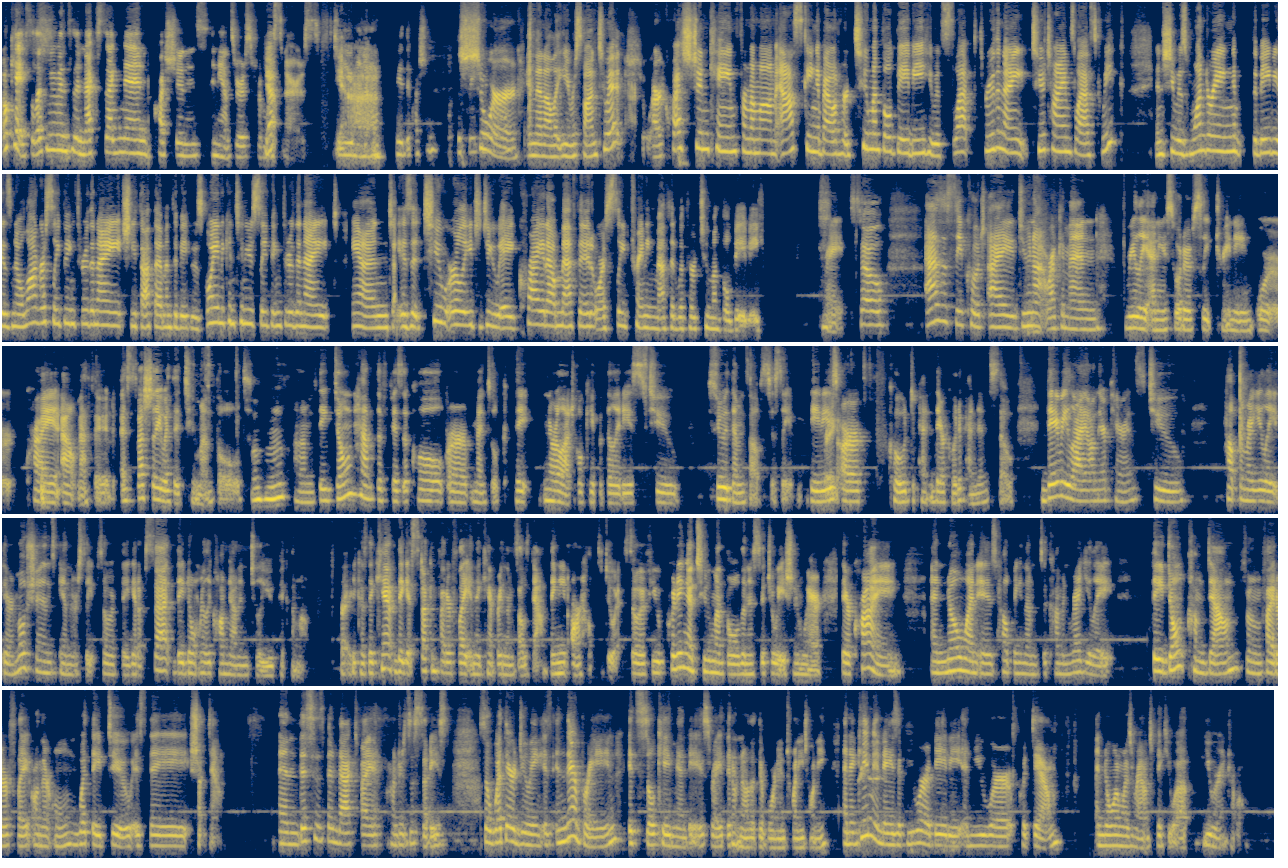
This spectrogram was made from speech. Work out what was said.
Okay, so let's move into the next segment questions and answers from yep. listeners. Do yeah. you want to read the question? Sure. And then I'll let you respond to it. Sure. Our question came from a mom asking about her two month old baby who had slept through the night two times last week. And she was wondering the baby is no longer sleeping through the night. She thought that meant the baby was going to continue sleeping through the night. And is it too early to do a cry it out method or a sleep training method with her two month old baby? Right. So, as a sleep coach, I do not recommend really any sort of sleep training or cry it out method, especially with a two month old. Mm-hmm. Um, they don't have the physical or mental, neurological capabilities to soothe themselves to sleep. Babies right. are codependent, they're codependent. So they rely on their parents to help them regulate their emotions and their sleep. So if they get upset, they don't really calm down until you pick them up. Right. Because they can't, they get stuck in fight or flight and they can't bring themselves down. They need our help to do it. So if you're putting a two month old in a situation where they're crying and no one is helping them to come and regulate, they don't come down from fight or flight on their own. What they do is they shut down. And this has been backed by hundreds of studies. So, what they're doing is in their brain, it's still caveman days, right? They don't know that they're born in 2020. And in caveman days, if you were a baby and you were put down and no one was around to pick you up, you were in trouble.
